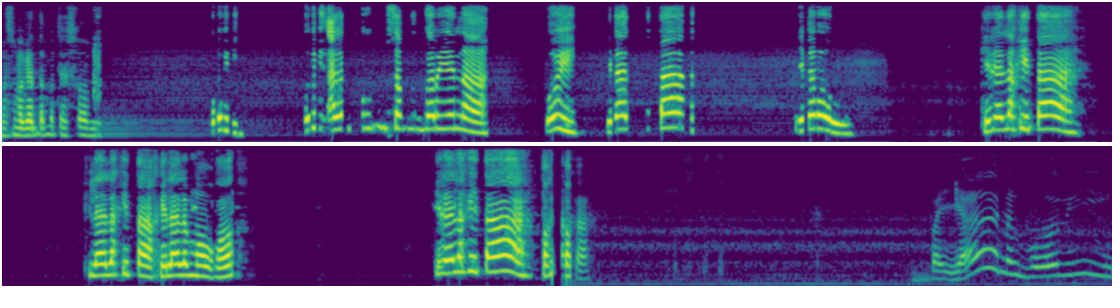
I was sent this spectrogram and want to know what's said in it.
Mas maganda pa sa Uy! Uy, alam ko kung sa lugar yan ah. Uy, kilala kita. Hello. Kilala kita. Kilala kita. Kilala mo ako? Kilala kita. Pakita ka. Ba yan? Ang boring.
